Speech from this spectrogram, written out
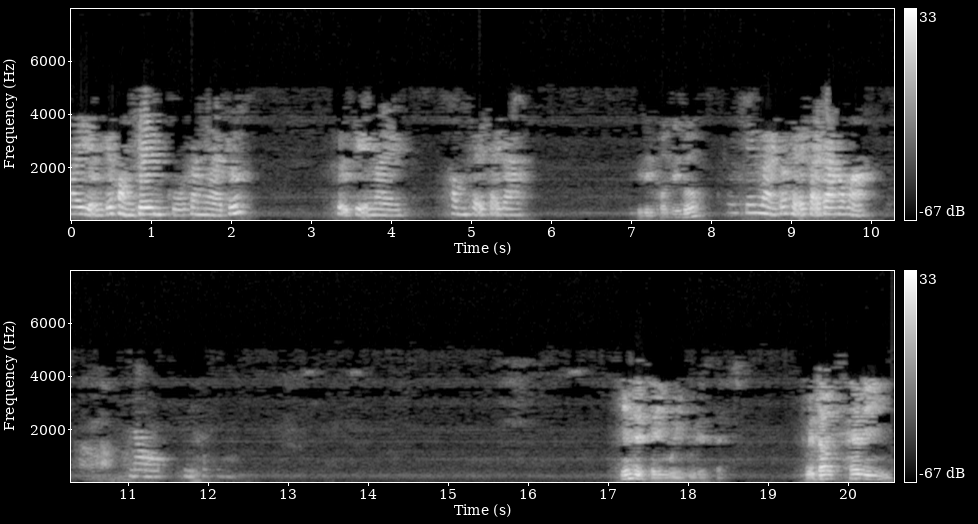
xây dựng cái phần trên của căn nhà trước. Sự kiện này không thể xảy ra. Is it possible? Cái này có thể xảy ra không ạ? No. In the same way, Buddha says, without having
